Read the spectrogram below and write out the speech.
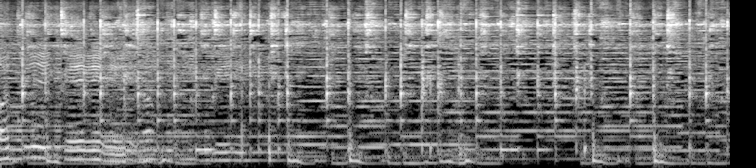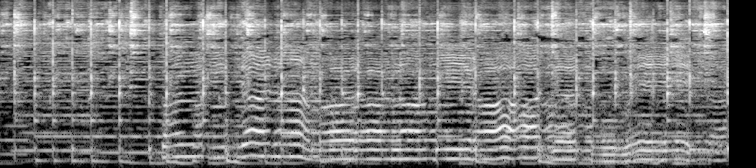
સુમતિ કે સંગી કંચન વરણ વિરાજ સુવેશા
